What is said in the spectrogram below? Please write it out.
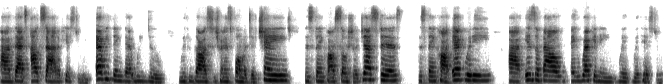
uh, that's outside of history. Everything that we do with regards to transformative change, this thing called social justice, this thing called equity, uh, is about a reckoning with, with history.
